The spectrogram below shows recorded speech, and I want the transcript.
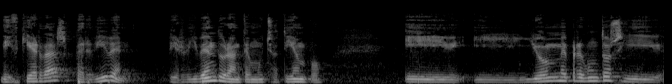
de izquierdas perviven, perviven durante mucho tiempo. Y, yo me pregunto si,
